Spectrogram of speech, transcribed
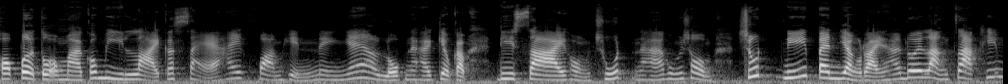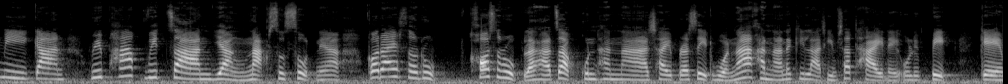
พอเปิดตัวออกมาก็มีหลายกระแสให้ความเห็นในแง่ลบนะคะ เกี่ยวกับดีไซน์ของชุดนะคะคุณผู้ชม ชุดนี้เป็นอย่างไรนะคะ โดยหลังจากที่มีการวิพากษ์วิจารณ์อย่างหนักสุดๆเนี่ยก็ได้สรุปข้อสรุปนะคะจากคุณธนาชัยประสิทธิ์หัวหน้าคณะนักกีฬาทีมชาติไทยในโอลิมปิกเกม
